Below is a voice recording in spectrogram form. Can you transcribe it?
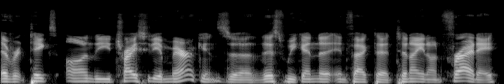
Everett takes on the Tri City Americans uh, this weekend. Uh, in fact, uh, tonight on Friday.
